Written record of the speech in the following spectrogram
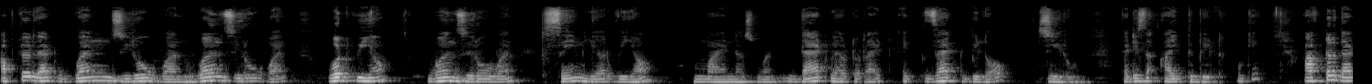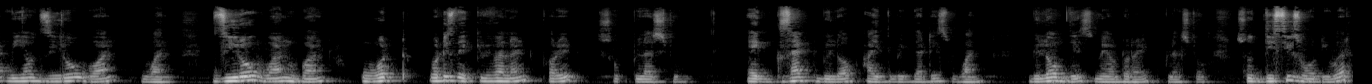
After that 101 101 what we have? 101 same here we have minus 1 that we have to write exact below 0 that is the ith bit okay? After that we have 0 1 1 0 1 1 what what is the equivalent for it? So plus 2 exact below ith bit that is 1 below this we have to write plus 2 so this is what your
